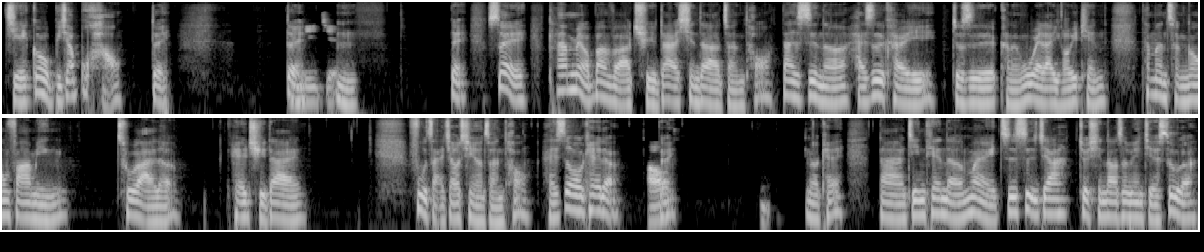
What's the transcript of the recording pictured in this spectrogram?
结构比较不好。对，对，理解。嗯，对，所以它没有办法取代现在的砖头，但是呢，还是可以，就是可能未来有一天，他们成功发明出来了，可以取代负载较轻的砖头，还是 OK 的。好，对，OK，那今天的麦知识家就先到这边结束了，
